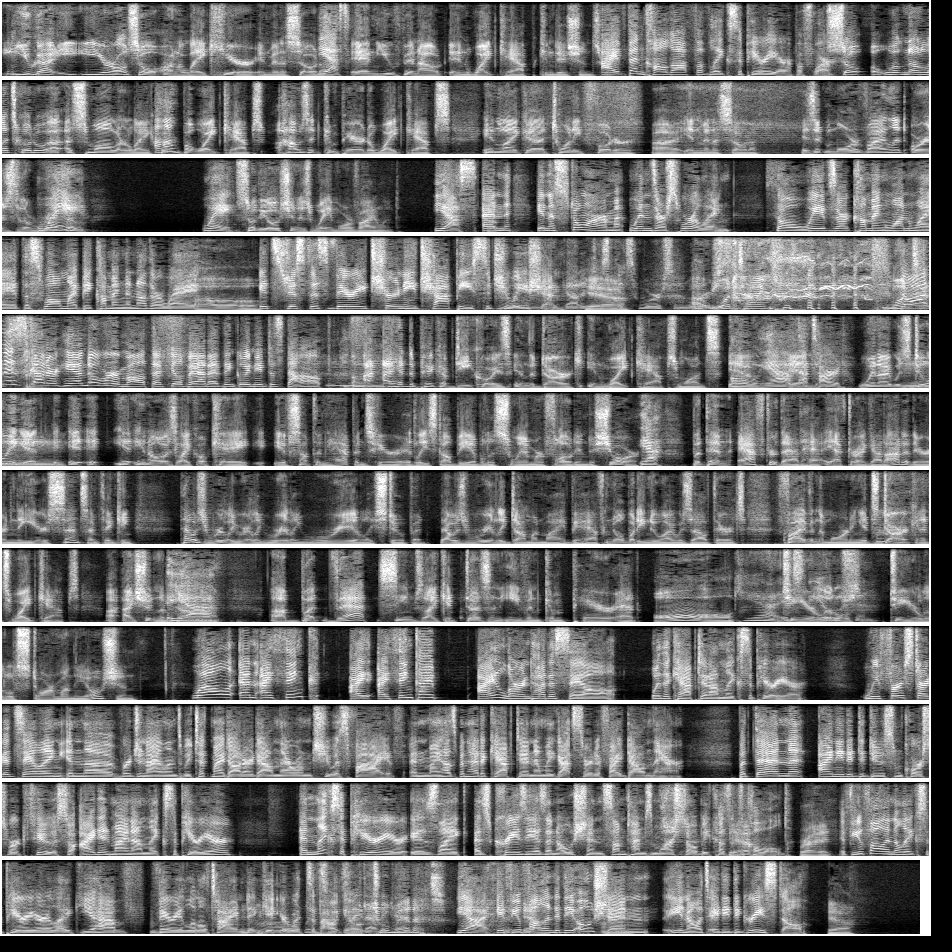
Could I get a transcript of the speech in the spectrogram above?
you got you're also on a lake here in Minnesota. Yes. and you've been out in whitecap conditions. I've been called off of Lake Superior before. So, uh, well, no, let's go to a, a smaller lake, Uh-huh. but, whitecaps. How's it compared to whitecaps in like a 20 footer uh, in Minnesota? Is it more violent or is the Way. rhythm? Way. So the ocean is way more violent. Yes. And in a storm, winds are swirling. So waves are coming one way, the swell might be coming another way. Oh. It's just this very churny, choppy situation. Oh my God, it just gets worse and Uh, worse. one time, one Dawn time has got her hand over her mouth. I feel bad. I think we need to stop. I, I had to pick up decoys in the dark in whitecaps once. Oh, yeah, that's hard. When I was doing it, mm. it, it, you know, it was like, okay, if something happens here, at least I'll be able to swim or float into shore. Yeah. But then after that, after I got out of there, in the years since, I'm thinking. That was really, really, really, really stupid. That was really dumb on my behalf. Nobody knew I was out there. It's five in the morning. It's dark and it's whitecaps. I, I shouldn't have done Yeah. that. Uh, but that seems like it doesn't even compare at all Yeah, to your little ocean. to your little storm on the ocean. Well, and I think I I think I I learned how to sail with a captain on Lake Superior. We first started sailing in the Virgin Islands. We took my daughter down there when she was five, and my husband had a captain, and we got certified down there. But then I needed to do some coursework too, so I did mine on Lake Superior. And Lake Superior is like as crazy as an ocean, sometimes more so because it's Yeah, cold. right. If you fall into Lake Superior, like you have very little time to get your wits please about don't say you. that Two again. minutes. Yeah, if you Yeah. fall into the ocean, you know, it's 80 degrees still. Yeah.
